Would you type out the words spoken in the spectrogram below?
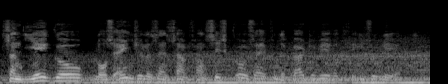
San Diego, Los Angeles en San Francisco zijn van de buitenwereld geïsoleerd.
